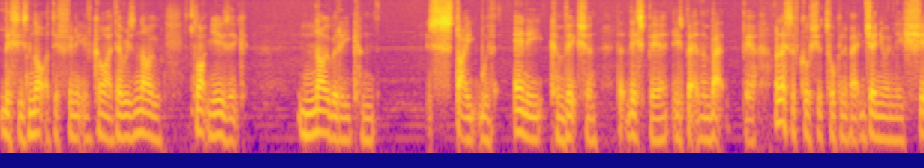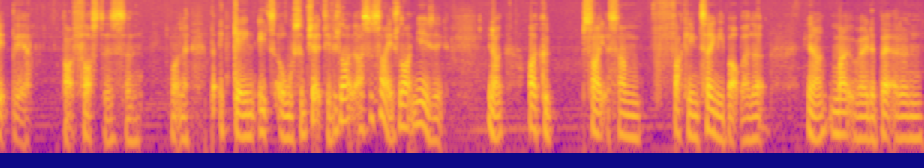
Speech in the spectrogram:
This is not a definitive guide. There is no, it's like music. Nobody can state with any conviction that this beer is better than that beer, unless, of course, you're talking about genuinely shit beer like Foster's and whatnot. But again, it's all subjective. It's like, as I say, it's like music. You know, I could say to some fucking teeny bopper that, you know, Motorhead are better than,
